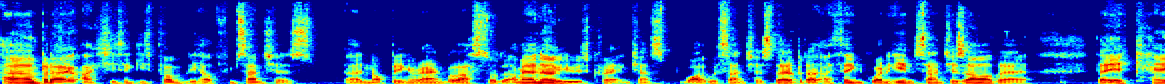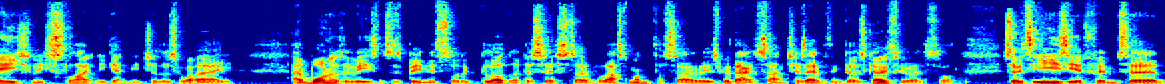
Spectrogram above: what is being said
Um, but I actually think he's probably helped from Sanchez uh, not being around the last sort of. I mean, I know he was creating chances with Sanchez there, but I, I, think when he and Sanchez are there, they occasionally slightly get in each other's way. And one of the reasons has been this sort of glut of assists over the last month or so is without Sanchez, everything does go through it. So, so it's easier for him to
